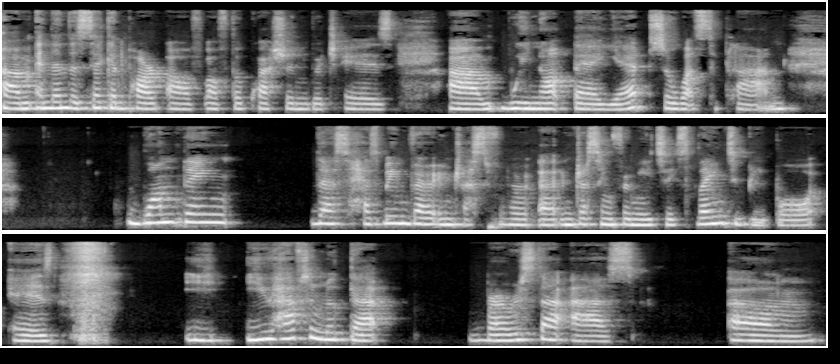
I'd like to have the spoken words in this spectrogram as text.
Um, and then the second part of, of the question, which is um, we're not there yet. So what's the plan? One thing that has been very interesting for, uh, interesting for me to explain to people is you have to look at barista as um,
